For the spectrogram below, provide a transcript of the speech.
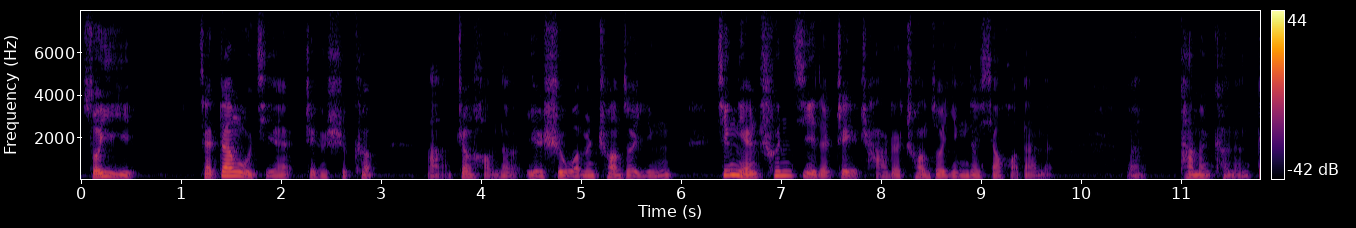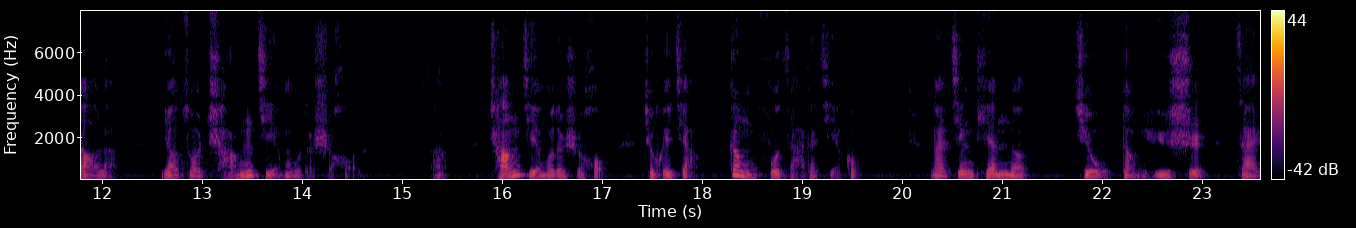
所以，在端午节这个时刻，啊，正好呢，也是我们创作营。今年春季的这一茬的创作营的小伙伴们，嗯，他们可能到了要做长节目的时候了，啊，长节目的时候就会讲更复杂的结构。那今天呢，就等于是在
